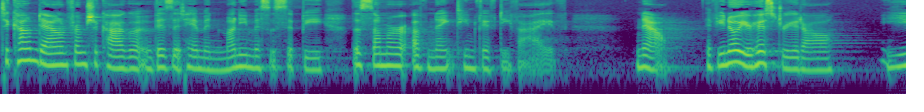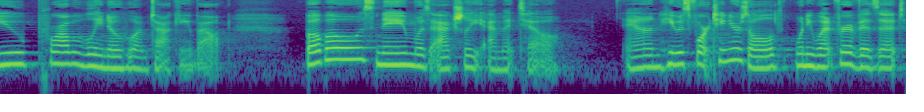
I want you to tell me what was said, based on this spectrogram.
to come down from Chicago and visit him in Money, Mississippi, the summer of 1955. Now, if you know your history at all, you probably know who I'm talking about. Bobo's name was actually Emmett Till, and he was 14 years old when he went for a visit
